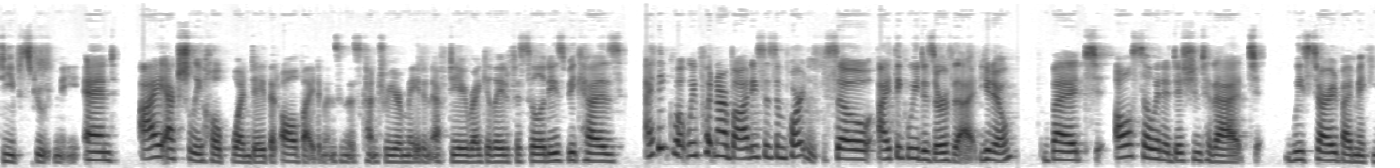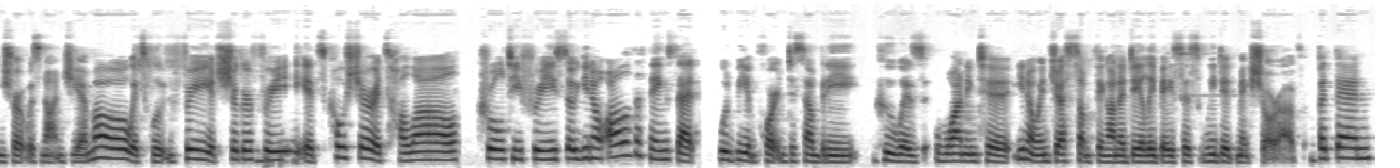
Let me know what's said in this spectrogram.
deep scrutiny. And I actually hope one day that all vitamins in this country are made in FDA regulated facilities because I think what we put in our bodies is important. So I think we deserve that, you know. But also, in addition to that, we started by making sure it was non GMO, it's gluten free, it's sugar free, it's kosher, it's halal, cruelty free. So, you know, all of the things that would be important to somebody who was wanting to, you know, ingest something on a daily basis, we did make sure of. But then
